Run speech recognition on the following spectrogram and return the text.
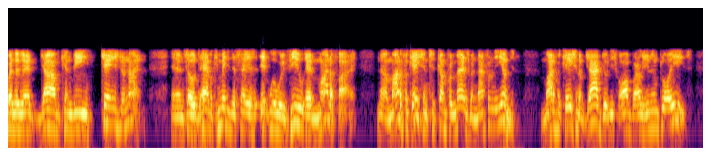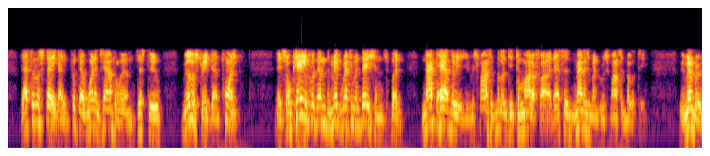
whether that job can be changed or not. And so to have a committee that says it will review and modify. Now, modification should come from management, not from the union. Modification of job duties for all bargaining employees. That's a mistake. I put that one example in just to illustrate that point. It's okay for them to make recommendations, but not to have the responsibility to modify. That's a management responsibility. Remember,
